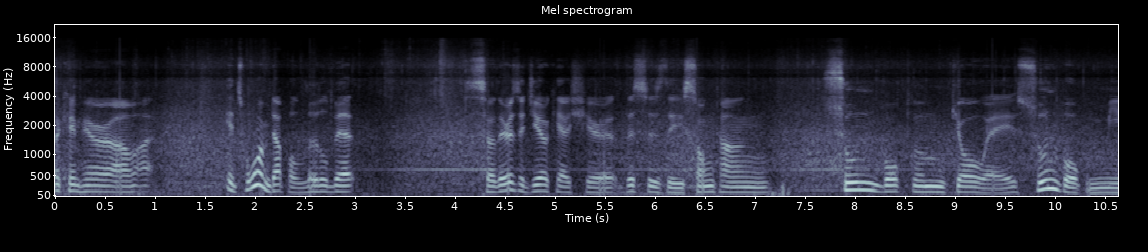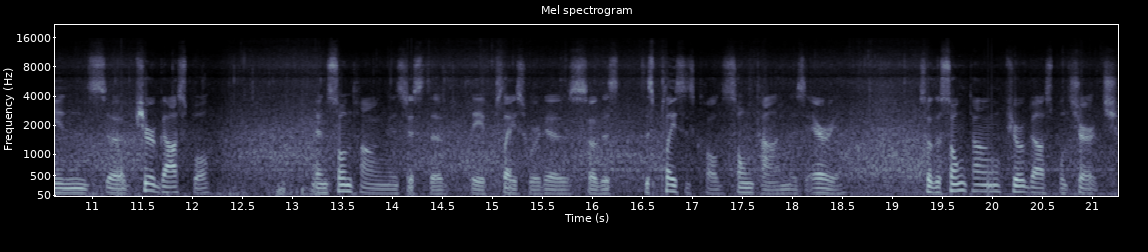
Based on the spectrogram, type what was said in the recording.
I came here, um, I, it's warmed up a little bit. So there is a geocache here. This is the Songtan Sunbokum Gyoe. Sunbokum means uh, pure gospel. And Songtan is just the, the place where it is. So this, this place is called Songtan, this area. So the Songtan Pure Gospel Church.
